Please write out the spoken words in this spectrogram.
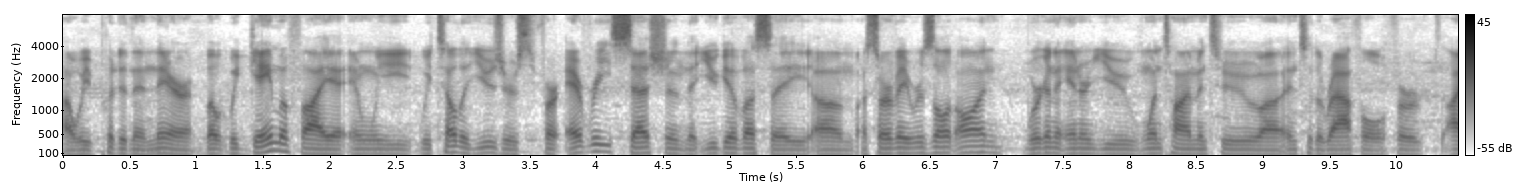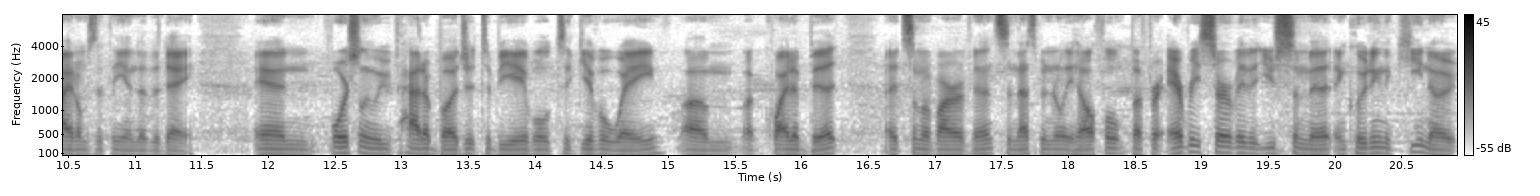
uh, we put it in there. But we gamify it and we, we tell the users for every session that you give us a, um, a survey result on, we're going to enter you one time into uh, into the raffle for items at the end of the day. And fortunately, we've had a budget to be able to give away um, uh, quite a bit at some of our events, and that's been really helpful. But for every survey that you submit, including the keynote,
